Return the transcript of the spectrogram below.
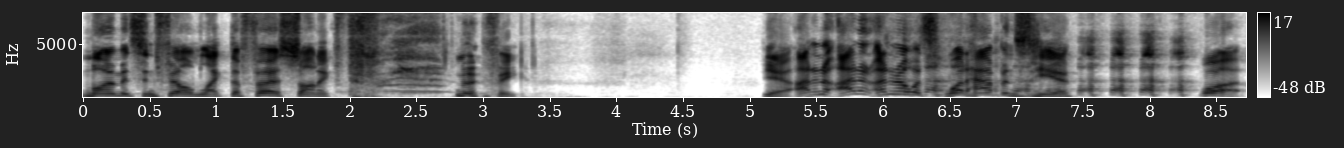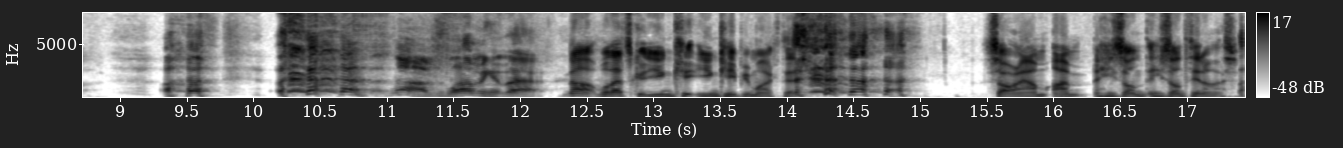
moments in film, like the first Sonic movie. Yeah, I don't know. I don't. I don't know what's what happens here. What? No, I'm just laughing at that. No, well that's good. You can keep, you can keep your mic there. Sorry, I'm I'm he's on he's on thin ice.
